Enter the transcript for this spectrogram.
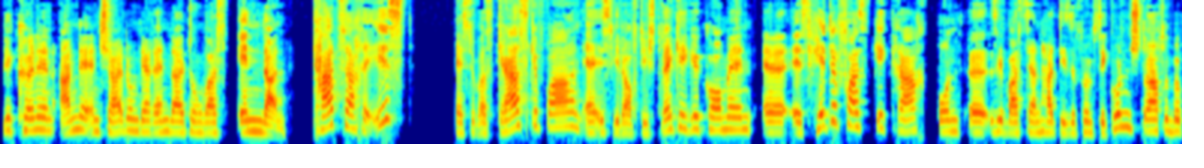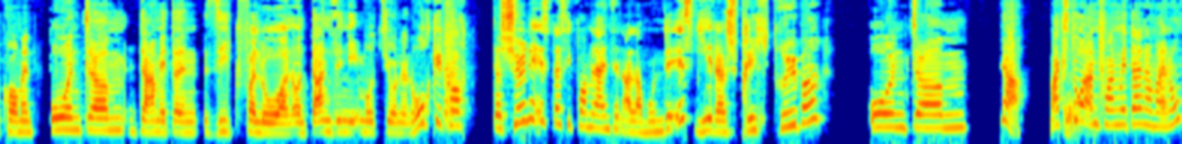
wir können an der Entscheidung der Rennleitung was ändern. Tatsache ist, er ist übers Gras gefahren, er ist wieder auf die Strecke gekommen, äh, es hätte fast gekracht und äh, Sebastian hat diese 5-Sekunden-Strafe bekommen und ähm, damit den Sieg verloren. Und dann sind die Emotionen hochgekocht. Das Schöne ist, dass die Formel 1 in aller Munde ist. Jeder spricht drüber. Und ähm, ja, magst du anfangen mit deiner Meinung?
